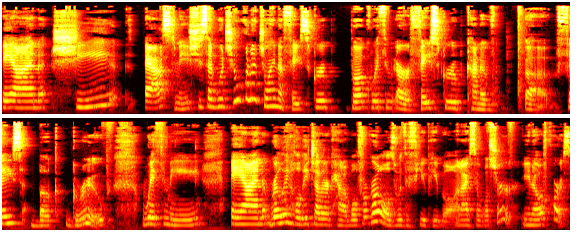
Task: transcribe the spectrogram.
And she asked me, she said, Would you want to join a face group book with or a face group kind of uh, Facebook group with me and really hold each other accountable for goals with a few people. And I said, well, sure, you know, of course.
